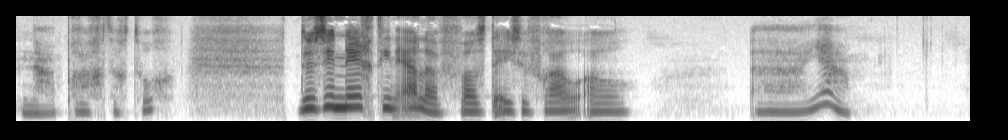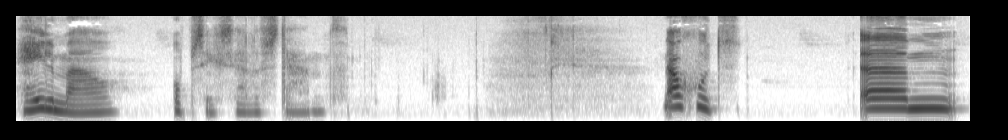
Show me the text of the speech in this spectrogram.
Nou, prachtig toch? Dus in 1911 was deze vrouw al, uh, ja, helemaal op zichzelf staand. Nou goed, um,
